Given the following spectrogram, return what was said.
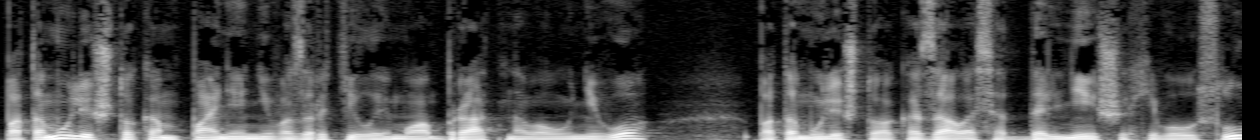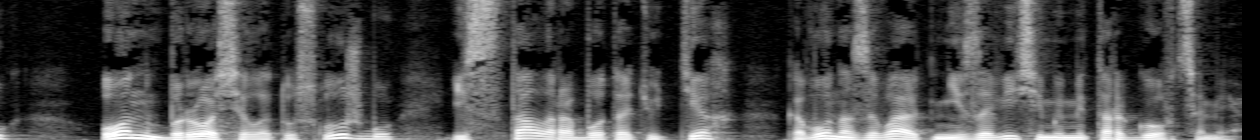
Потому ли, что компания не возвратила ему обратного у него – потому ли что оказалось от дальнейших его услуг, он бросил эту службу и стал работать у тех, кого называют независимыми торговцами.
